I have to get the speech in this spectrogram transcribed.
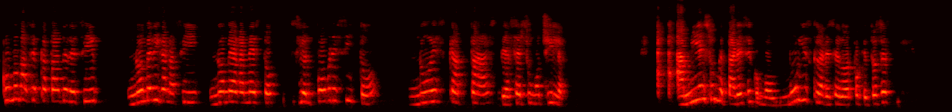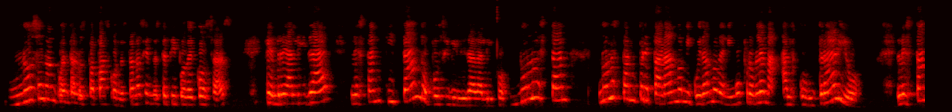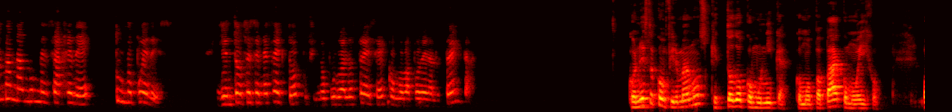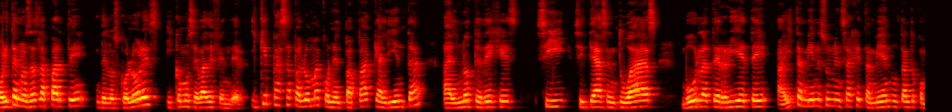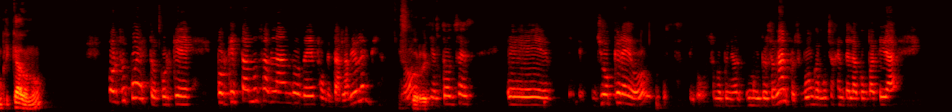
¿Cómo va a ser capaz de decir, no me digan así, no me hagan esto, si el pobrecito no es capaz de hacer su mochila? A, mí eso me parece como muy esclarecedor porque entonces no se dan cuenta los papás cuando están haciendo este tipo de cosas que en realidad le están quitando posibilidad al hijo, no lo están no lo están preparando ni cuidando de ningún problema, al contrario, le están mandando un mensaje de tú no puedes. Y entonces, en efecto, pues si no pudo a los 13, ¿cómo va a poder a los 30? Con esto confirmamos que todo comunica, como papá, como hijo. Ahorita nos das la parte de los colores y cómo se va a defender. ¿Y qué pasa, Paloma, con el papá que alienta al no te dejes, sí, si te hacen tu as, búrlate, ríete? Ahí también es un mensaje también un tanto complicado, ¿no? Por supuesto, porque, porque estamos hablando de fomentar la violencia, ¿no? correcto. Y entonces, eh, yo creo, pues, digo, es una opinión muy personal, pero supongo que mucha gente la compartirá,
